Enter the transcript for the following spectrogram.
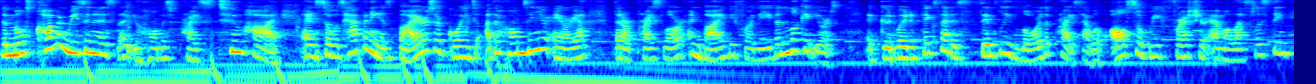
The most common reason is that your home is priced too high. And so what's happening is buyers are going to other homes in your area that are priced lower and buying before they even look at yours. A good way to fix that is simply lower the price. That will also refresh your MLS listing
